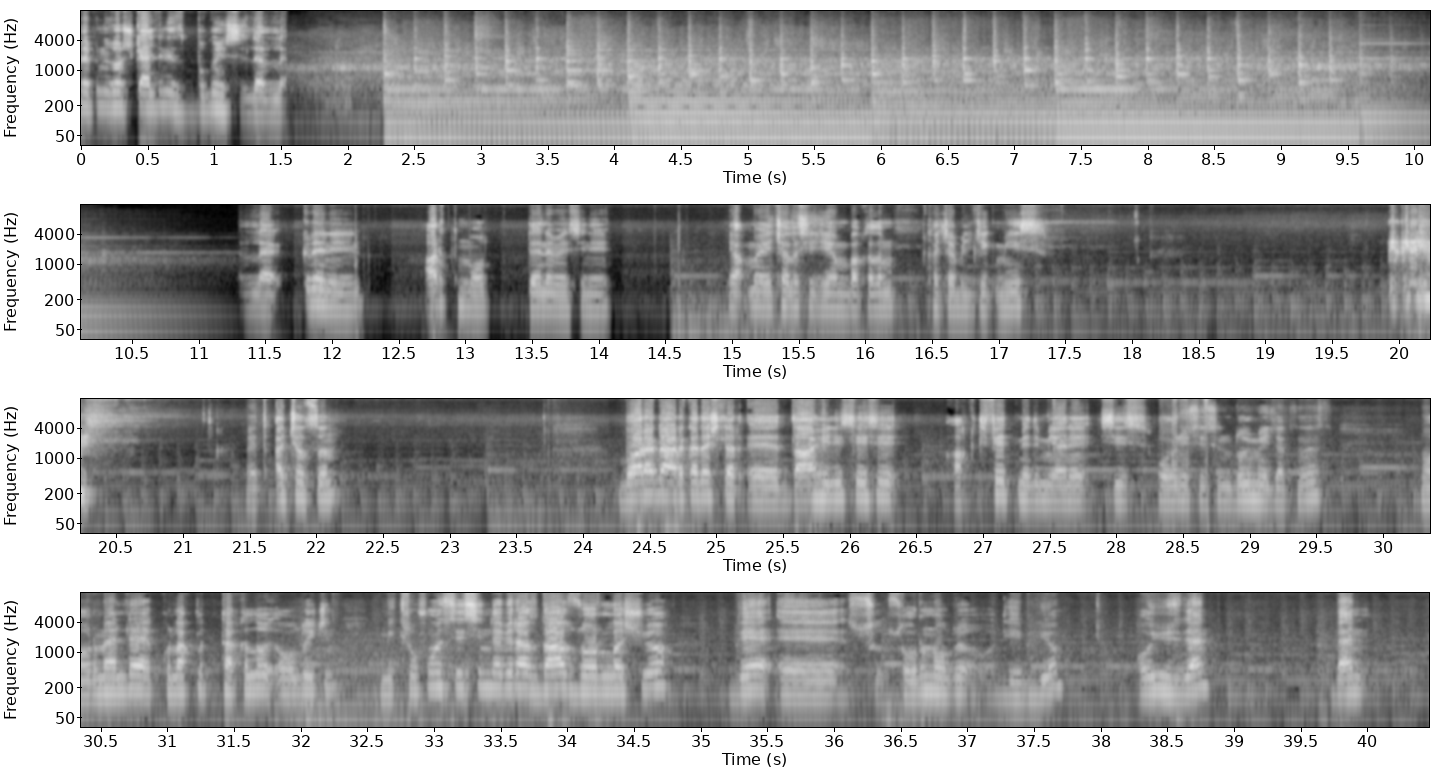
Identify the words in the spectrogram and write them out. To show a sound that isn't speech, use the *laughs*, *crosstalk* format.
Hepiniz hoş geldiniz. Bugün sizlerle Granny'nin Art Mod denemesini yapmaya çalışacağım. Bakalım kaçabilecek miyiz? *clears throat* evet açılsın. Bu arada arkadaşlar e, dahili sesi aktif etmedim yani siz oyunun sesini duymayacaksınız. Normalde kulaklık takılı olduğu için mikrofon sesinde biraz daha zorlaşıyor ve e, so- sorun oluyor diye biliyorum. O yüzden ben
